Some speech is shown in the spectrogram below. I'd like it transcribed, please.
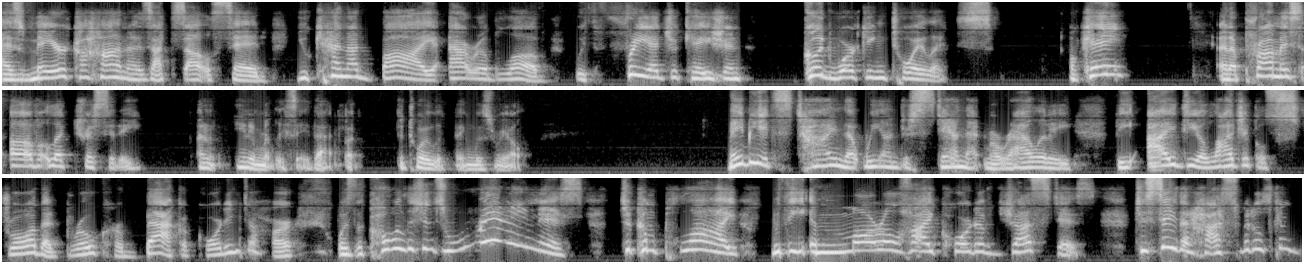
As Meir Kahane Zatzal said, you cannot buy Arab love with free education, good working toilets, okay? And a promise of electricity. And he didn't really say that, but the toilet thing was real. Maybe it's time that we understand that morality, the ideological straw that broke her back, according to her, was the coalition's readiness to comply with the immoral High Court of Justice to say that hospitals can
